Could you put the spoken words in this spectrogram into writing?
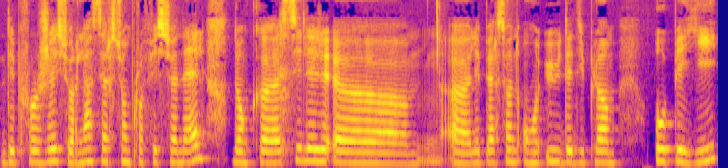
des projets sur l'insertion professionnelle. Donc, si les, les personnes ont eu des diplômes au pays,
